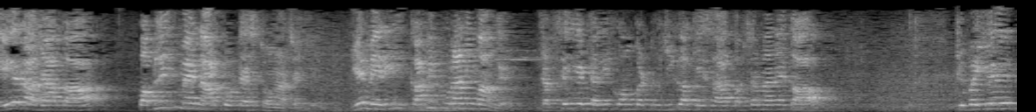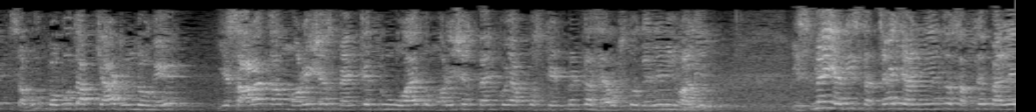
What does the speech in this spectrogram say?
ए राजा का पब्लिक में नार्को टेस्ट होना चाहिए। ये मेरी काफ़ी पुरानी मांग है। जब से ये टेलीकॉम का 2G का केस आया, तब से मैंने कहा कि भाई ये सबूत बबूत आप क्या ढूंढोगे? ये सारा काम मॉरिशस बैंक के थ्रू हुआ है तो मॉरिशस बैंक कोई आपको स्टेटमेंट का जेरोक्स तो देने नहीं वाली। इसमें यदि सच्चाई जाननी है तो सबसे पहले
